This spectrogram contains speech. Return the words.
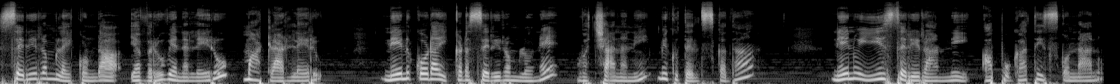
శరీరం లేకుండా ఎవరు వినలేరు మాట్లాడలేరు. నేను కూడా ఇక్కడ శరీరంలోనే వచ్చానని మీకు తెలుసు కదా? నేను ఈ శరీరాన్ని అప్పుగా తీసుకున్నాను.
